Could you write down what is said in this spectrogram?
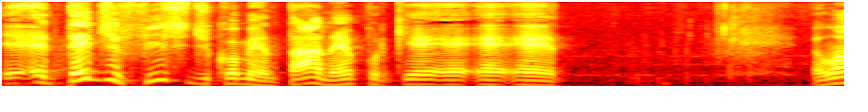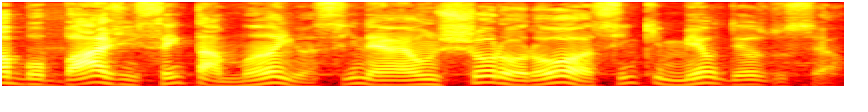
é, até difícil de comentar, né? Porque é, é, é, é uma bobagem sem tamanho, assim, né? É um chororô, assim, que, meu Deus do céu.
